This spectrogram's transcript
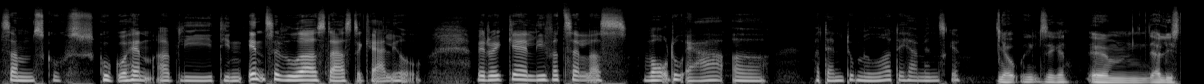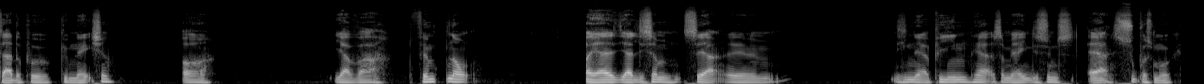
som skulle, skulle gå hen og blive din indtil videre største kærlighed. Vil du ikke øh, lige fortælle os, hvor du er, og hvordan du møder det her menneske? Jo, helt sikkert. Øhm, jeg har lige startet på gymnasiet, og jeg var 15 år, og jeg, jeg ligesom ser øh, hende her pigen her, som jeg egentlig synes er super smuk.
